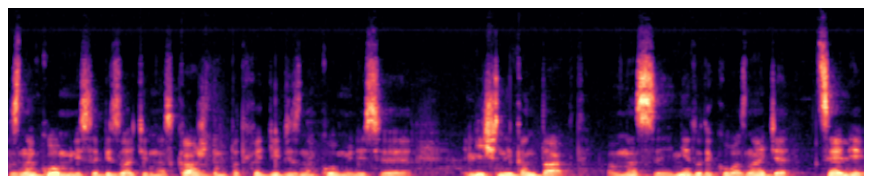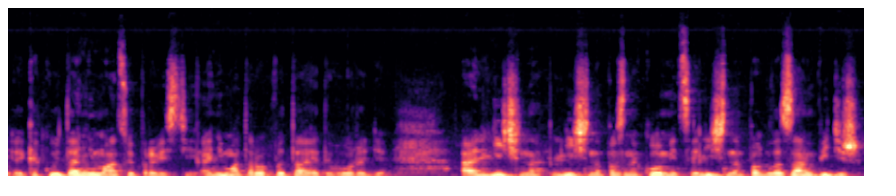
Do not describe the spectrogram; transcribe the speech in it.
знакомились обязательно с каждым, подходили, знакомились. э, Личный контакт. У нас нету такого, знаете, цели э, какую-то анимацию провести. Аниматоров хватает в городе. А лично, лично познакомиться, лично по глазам видишь,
